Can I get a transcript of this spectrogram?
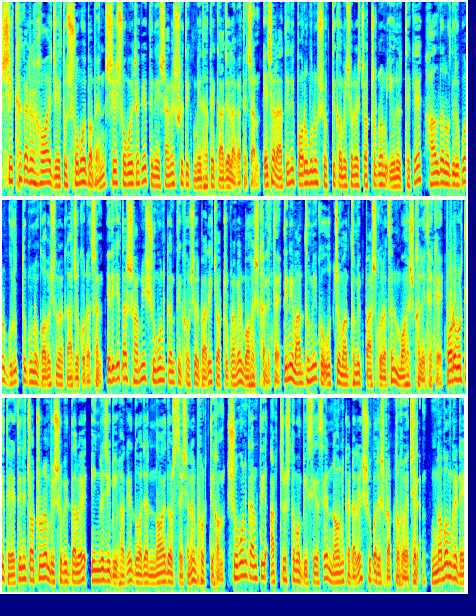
শিক্ষা ক্যাডার হওয়ায় যেহেতু সময় পাবেন, সেই সময়টাকে তিনি সাংস্কৃতিক মেধাতে কাজে লাগাতে চান। এছাড়া তিনি পরমাণু শক্তি কমিশনের চট্টগ্রাম ইউনিট থেকে হালদা নদীর উপর গুরুত্বপূর্ণ গবেষণার কাজও করেছেন। এদিকে তার স্বামী সুমন কান্তি ঘোষের বাড়ি চট্টগ্রামের মহেশখালীতে তিনি মাধ্যমিক ও উচ্চ মাধ্যমিক পাশ করেছেন মহেশখালী থেকে। পরবর্তীতে তিনি চট্টগ্রাম বিশ্ববিদ্যালয়ে ইংরেজি বিভাগে দু হাজার নয় দশ সেশনে ভর্তি হন। সুমন কান্তি আটত্রিশতম বিসিএস এ নন ক্যাডারে সুপারিশপ্রাপ্ত হয়েছিলেন। নবম গ্রেডে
